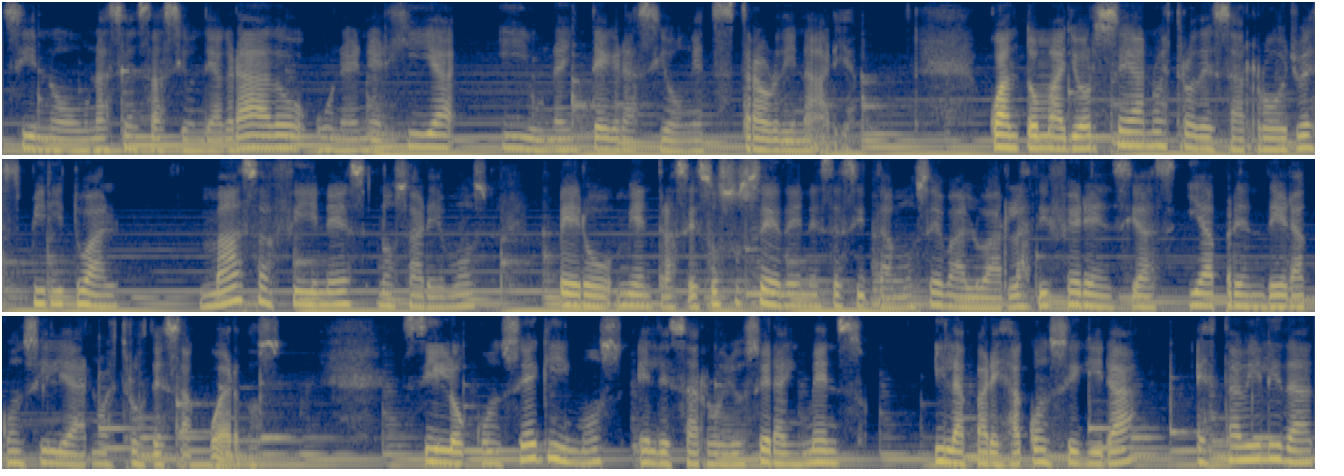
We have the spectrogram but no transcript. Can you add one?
sino una sensación de agrado, una energía y una integración extraordinaria. Cuanto mayor sea nuestro desarrollo espiritual, más afines nos haremos, pero mientras eso sucede necesitamos evaluar las diferencias y aprender a conciliar nuestros desacuerdos. Si lo conseguimos, el desarrollo será inmenso y la pareja conseguirá estabilidad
